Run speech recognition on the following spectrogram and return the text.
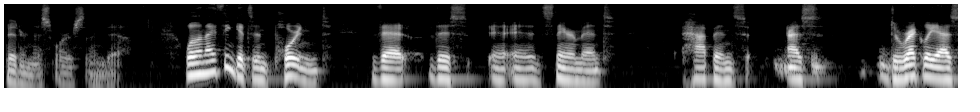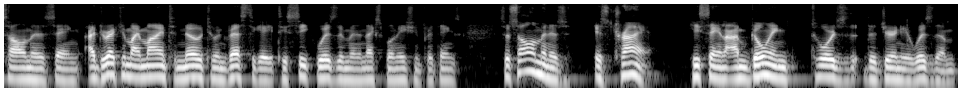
bitterness worse than death. Well, and I think it's important that this ensnarement happens as directly as Solomon is saying, I directed my mind to know, to investigate, to seek wisdom and an explanation for things. So Solomon is is trying. He's saying, I'm going towards the journey of wisdom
